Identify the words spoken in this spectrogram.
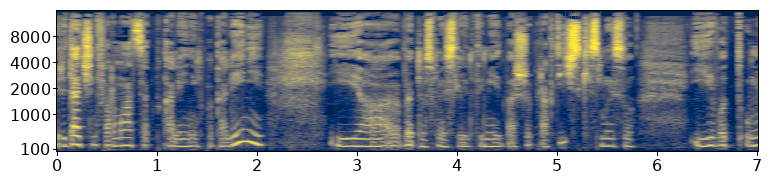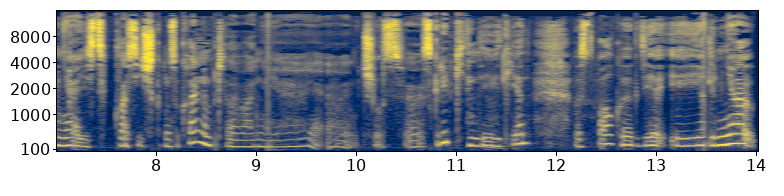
передача информации от поколения к поколению. И в этом смысле это имеет большой практический смысл. И вот у меня есть классическое музыкальное образование, я учился скрипке 9 лет, выступал кое-где. И для меня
